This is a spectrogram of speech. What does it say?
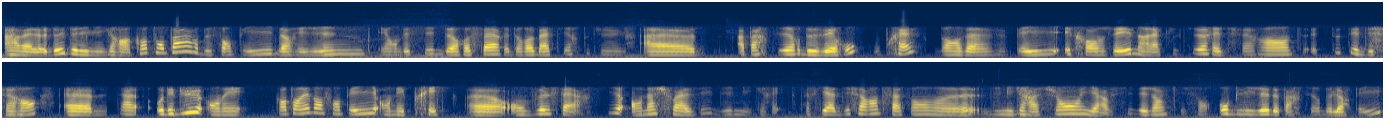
Ah ben, le deuil de l'immigrant. Quand on part de son pays d'origine et on décide de refaire et de rebâtir toute une euh, à partir de zéro, ou presque, dans un pays étranger, dans la culture est différente, tout est différent. Euh, ça, au début, on est, quand on est dans son pays, on est prêt, euh, on veut le faire. Si on a choisi d'immigrer, parce qu'il y a différentes façons euh, d'immigration, il y a aussi des gens qui sont obligés de partir de leur pays,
